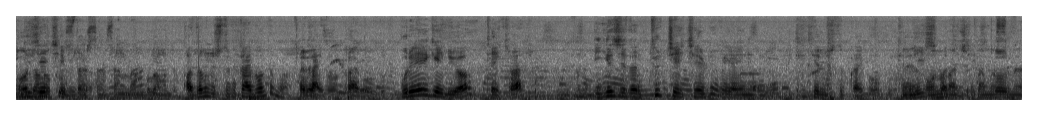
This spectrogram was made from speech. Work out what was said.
Oradan İngilizce oku çeviriyor. istersen sen ben bulamadım. Adamın üslubu kayboldu mu? Evet, Kayboldu. kayboldu. Buraya geliyor tekrar. İngilizceden Türkçe'ye çevriliyor ve yayınlanıyor. İki kere üslup kayboldu. ne Evet, ispat onun edeceksin? açıklamasını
